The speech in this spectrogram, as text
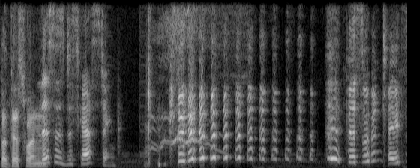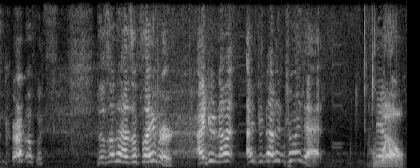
but this one, This is disgusting. this one tastes gross. This one has a flavor. I do not I do not enjoy that. No. well,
